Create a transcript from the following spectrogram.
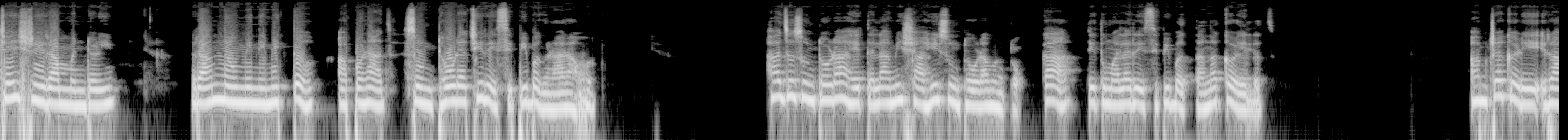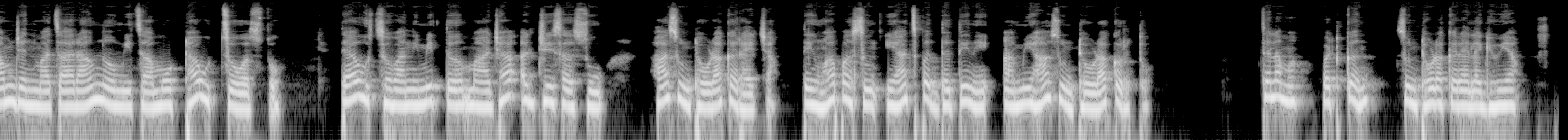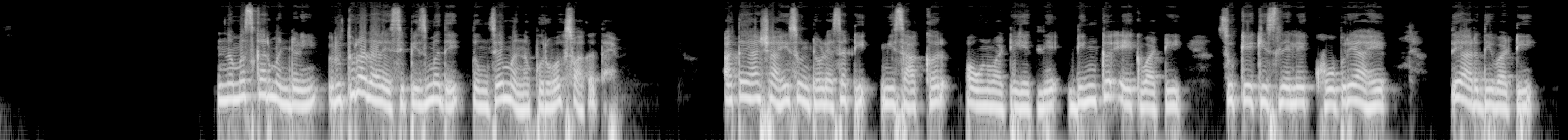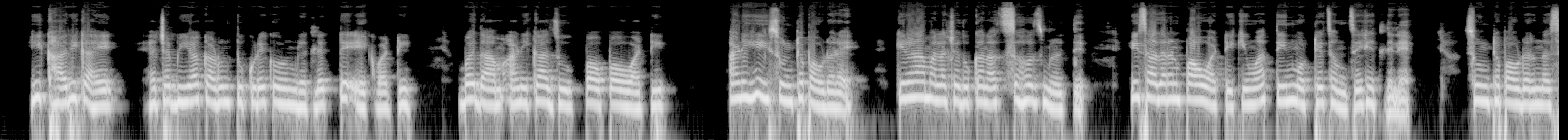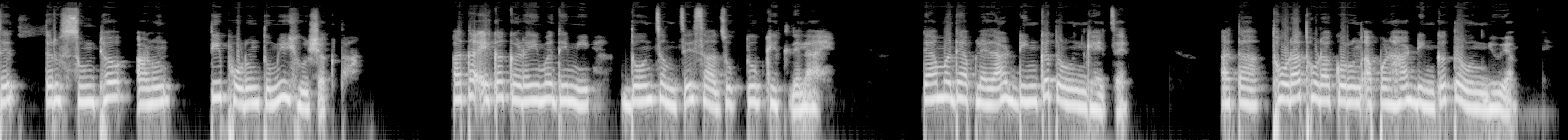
जय श्रीराम मंडळी. रामनवमी निमित्त आपण आज सुंठवड्याची रेसिपी बघणार आहोत. हा जो सुंठवडा आहे त्याला आम्ही शाही सुंठवडा म्हणतो. का? ते तुम्हाला रेसिपी बघताना कळेलच. आमच्याकडे राम जन्माचा रामनवमीचा मोठा उत्सव असतो. त्या उत्सवानिमित्त माझ्या आजी सासू हा सुंठवडा करायच्या. तेव्हापासून याच पद्धतीने आम्ही हा सुंठवडा करतो. चला मग पटकन सुंठवडा करायला घेऊया. नमस्कार मंडळी ऋतुराधा रेसिपीजमध्ये तुमचे मनपूर्वक स्वागत आहे. आता या शाही सुंठवड्यासाठी मी साखर पाऊण वाटी घेतली डिंक एक वाटी सुके किसलेले खोबरे आहे ते अर्धी वाटी ही खारीक आहे ह्याच्या बिया काढून तुकडे करून घेतलेत ते एक वाटी बदाम आणि काजू पाव पाव वाटी आणि ही सुंठ पावडर आहे. किराणा मालाच्या दुकानात सहज मिळते. ही साधारण पाव वाटी किंवा तीन मोठे चमचे घेतलेले आहे. सुंठ पावडर नसेल तर सुंठ आणून ती फोडून तुम्ही घेऊ शकता. आता एका कढईमध्ये मी दोन चमचे साजूक तूप घेतलेलं आहे. त्यामध्ये आपल्याला डिंक तळून घ्यायचंय. आता थोडा थोडा करून आपण हा डिंक तळून घेऊया.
